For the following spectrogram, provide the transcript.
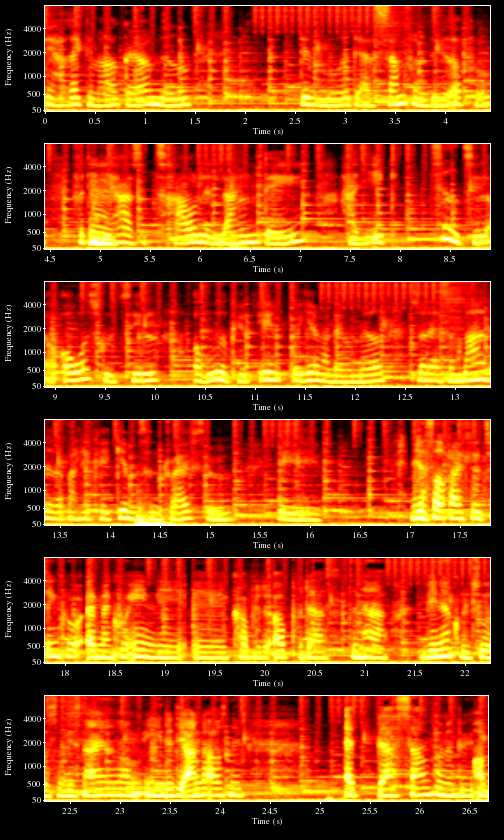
det har rigtig meget at gøre med den måde, deres samfund er bygget op på. Fordi. Mm. de har så travle, lange dage, har de ikke tid til og overskud til at gå ud og købe ind, gå hjem og lave mad. Så er der altså meget det, der bare lige kan igennem sådan en drive-thru. Øh, Jeg sad faktisk lidt og tænkte på, at man kunne egentlig øh, koble det op på deres, den her vinderkultur, som vi snakkede om i et af de andre afsnit. At deres samfund er bygget op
